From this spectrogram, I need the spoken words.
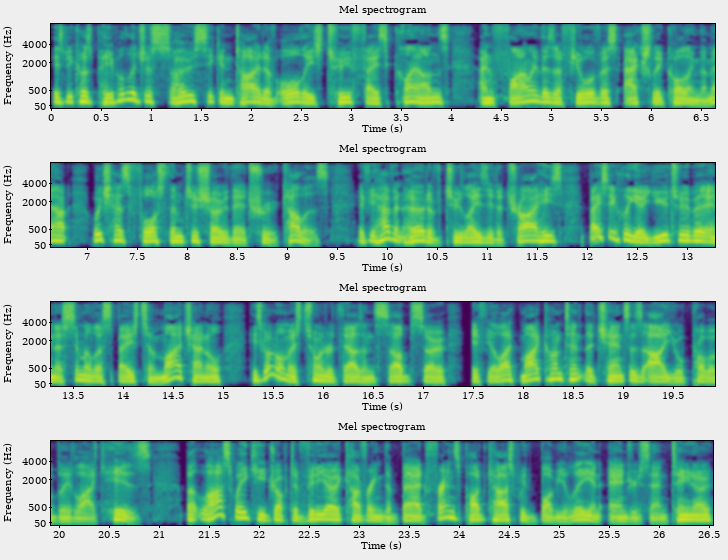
is because people are just so sick and tired of all these two faced clowns, and finally there's a few of us actually calling them out, which has forced them to show their true colors. If you haven't heard of Too Lazy to Try, he's basically a YouTuber in a similar space to my channel. He's got almost 200,000 subs, so if you like my content, the chances are you'll probably like his. But last week he dropped a video covering the Bad Friends podcast with Bobby Lee and Andrew Santino.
